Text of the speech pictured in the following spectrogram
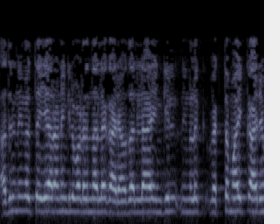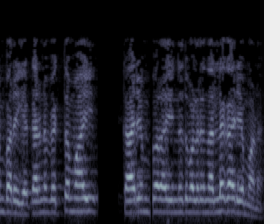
അതിന് നിങ്ങൾ തയ്യാറാണെങ്കിൽ വളരെ നല്ല കാര്യം. അതല്ല എങ്കിൽ നിങ്ങൾ വ്യക്തമായി കാര്യം പറയുക. കാരണം വ്യക്തമായി കാര്യം പറയുന്നത് വളരെ നല്ല കാര്യമാണ്.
